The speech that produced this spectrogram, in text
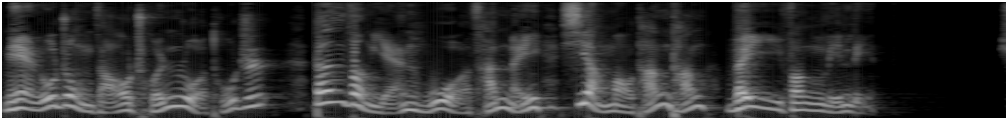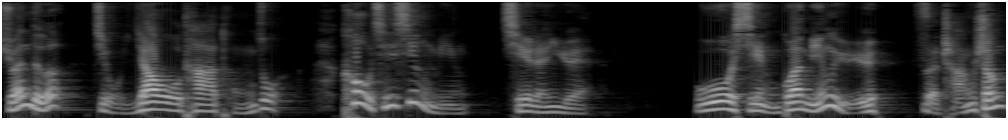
面如重枣，唇若涂脂，丹凤眼，卧蚕眉，相貌堂堂，威风凛凛。玄德就邀他同坐，叩其姓名。其人曰：“吾姓关，名羽，字长生，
